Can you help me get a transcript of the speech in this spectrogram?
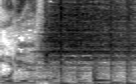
Audio Jungle.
